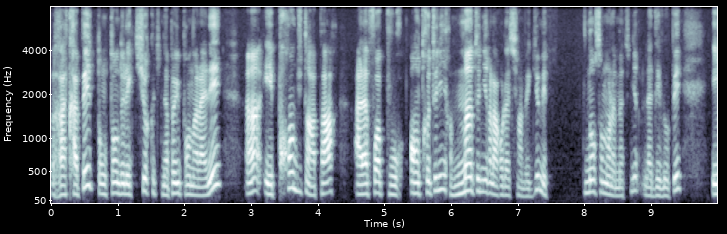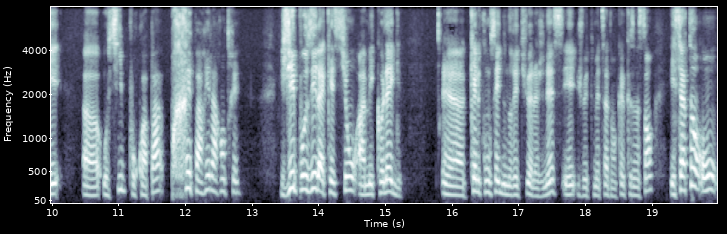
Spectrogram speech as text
rattraper ton temps de lecture que tu n'as pas eu pendant l'année hein, et prendre du temps à part à la fois pour entretenir, maintenir la relation avec Dieu, mais non seulement la maintenir, la développer et euh, aussi, pourquoi pas, préparer la rentrée. J'ai posé la question à mes collègues, euh, quel conseil donnerais-tu à la jeunesse Et je vais te mettre ça dans quelques instants. Et certains ont,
